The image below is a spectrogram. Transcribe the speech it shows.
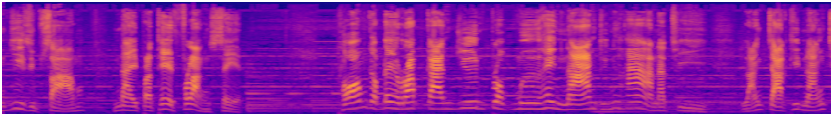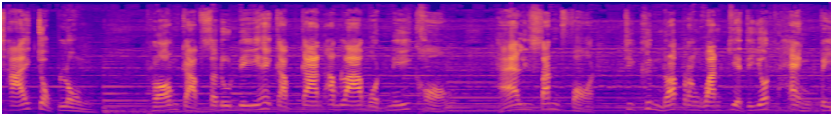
2023 ในประเทศฝรั่งเศส พร้อมกับได้รับการยืนปรบมือให้นานถึง 5 นาที หลังจากที่หนังฉายจบลง พร้อมกับสดุดีให้กับการอำลาบทนี้ของแฮร์ริสันฟอร์ดที่ขึ้นรับรางวัลเกียรติยศแห่งปี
